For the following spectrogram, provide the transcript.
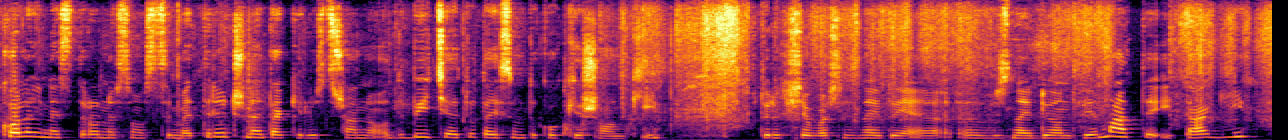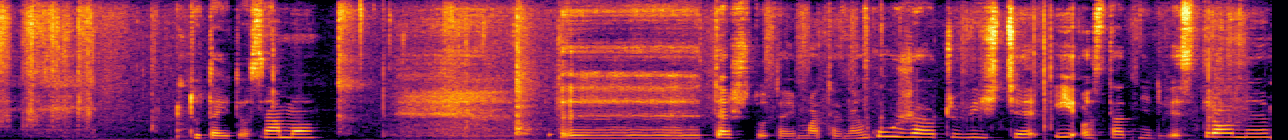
Kolejne strony są symetryczne, takie lustrzane odbicie. Tutaj są tylko kieszonki, w których się właśnie znajduje, e, znajdują dwie maty i tagi. Tutaj to samo. Yy, Też tutaj mata na górze oczywiście i ostatnie dwie strony.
